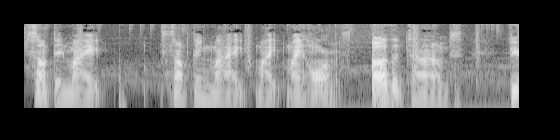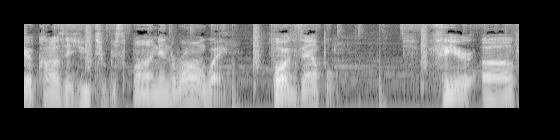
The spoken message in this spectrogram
something might something might might might harm us. Other times, fear causes you to respond in the wrong way. For example, fear of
